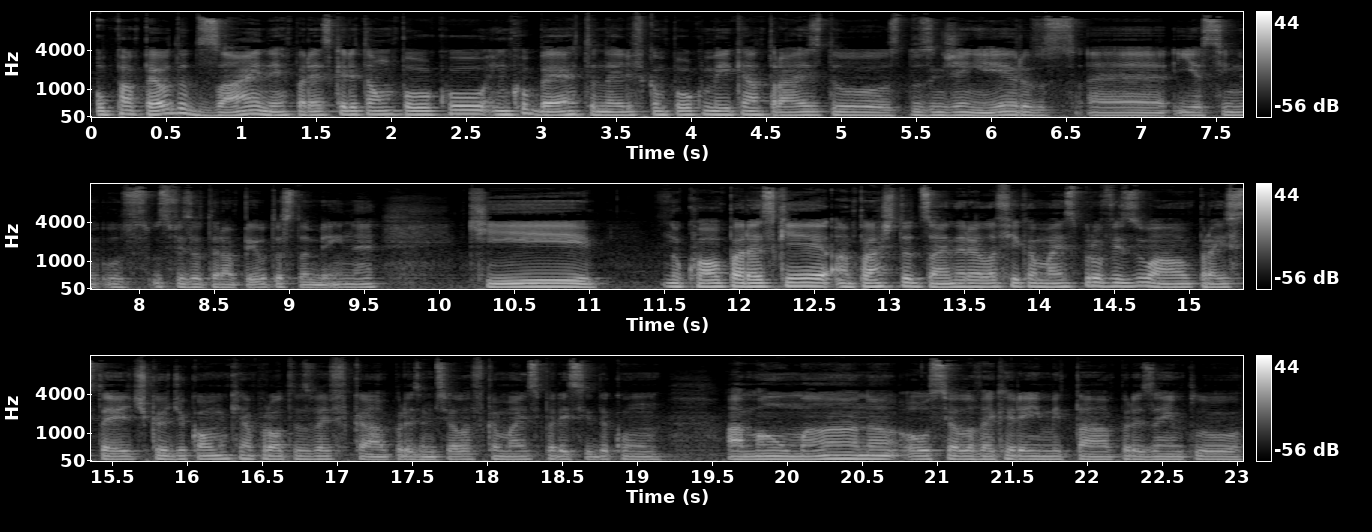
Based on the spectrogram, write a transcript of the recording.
o papel do designer parece que ele está um pouco encoberto, né? Ele fica um pouco meio que atrás dos, dos engenheiros é, e assim os, os fisioterapeutas também, né? Que no qual parece que a parte do designer ela fica mais pro visual, para estética de como que a prótese vai ficar, por exemplo, se ela fica mais parecida com a mão humana ou se ela vai querer imitar, por exemplo,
